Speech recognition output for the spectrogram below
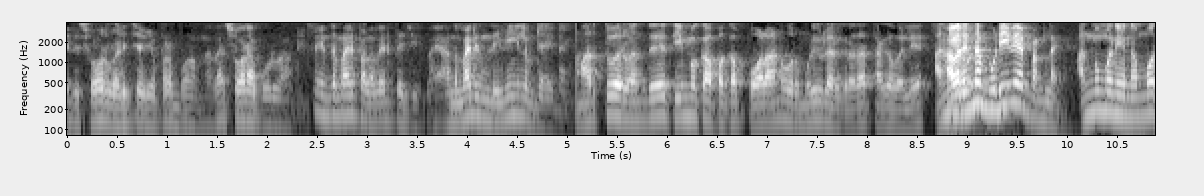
இது சோறு வடிச்சதுக்கப்புறம் போனோம்னா தான் சோறா போடுவான் அப்படின்னு ஸோ இந்த மாதிரி பல பேர் பேசியிருப்பாங்க. அந்த மாதிரி இந்த இவங்களும் இப்படி ஆகிட்டாங்க மருத்துவர் வந்து திமுக பக்கம் போலான்னு ஒரு முடிவுல இருக்கிறதா தகவல்? அவர் என்ன முடிவே பண்ணலங்க. அன்புமணி என்னமோ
